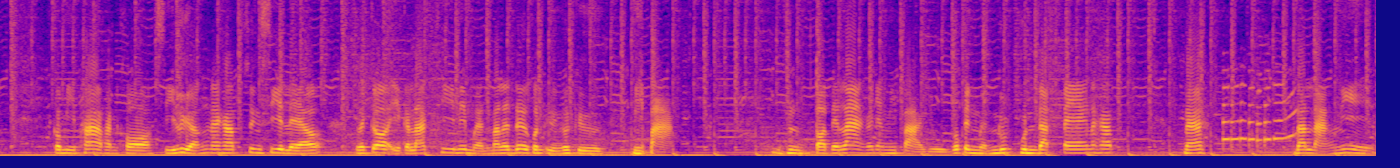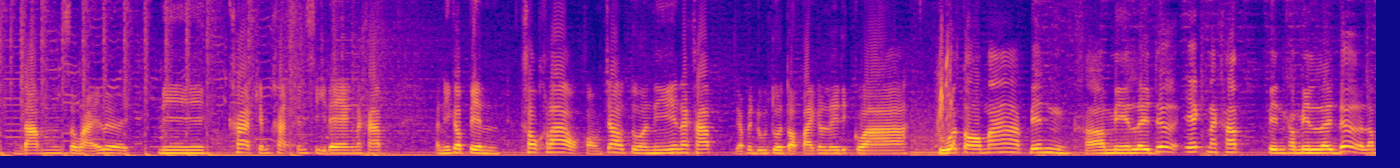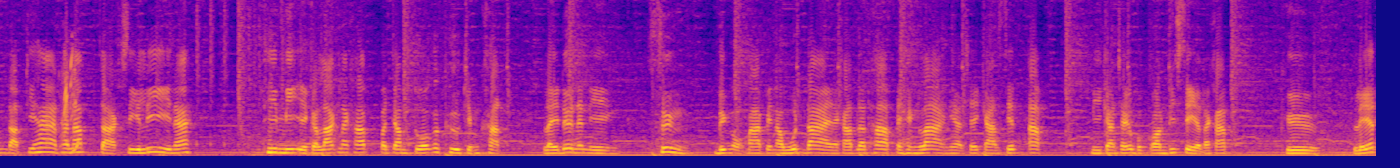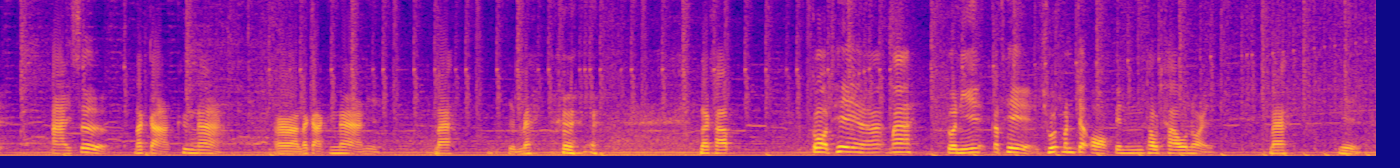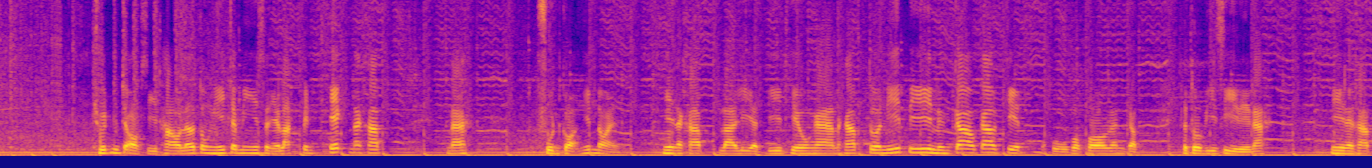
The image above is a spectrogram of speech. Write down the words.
ก็มีผ้าพันคอสีเหลืองนะครับ ซึ่งซีดแล้ว แล้วก็เอกลักษณ์ที่ไม่เหมือนมาเลเดอร์คนอื่นก็คือมีปาก ตอนเป็นล่างก็ยังมีปากอยู่ ก็เป็นเหมือนหุ่นดัดแปลงนะครับนะ ด้านหลังนี่ดำสวยเลย มีคาดเข็มขัดเป็นสีแดงนะครับ อันนี้ก็เป็นคร่าวๆของเจ้าตัวนี้นะครับ เดี๋ยวไปดูตัวต่อไปกันเลยดีกว่า ตัวต่อมาเป็นคาเมนไรเดอร์ X นะครับ เป็นคาเมนไรเดอร์ลำดับที่ 5 ถ้านับจากซีรีส์นะที่มีเอกลักษณ์นะครับ ประจำตัวก็คือเข็มขัดไรเดอร์นั่นเอง ซึ่ง ดึงออกมาเป็นอาวุธได้นะครับ และท่าแปลงร่างเนี่ยใช้การ set up มีการใช้อุปกรณ์พิเศษนะครับ คือเรดไอเซอร์หน้ากากครึ่งหน้าอ่าหน้ากากครึ่งหน้านี่นะ เห็นไหมนะครับ ก็เท่นะมาตัวนี้ก็เท่ชุดมันจะออกเป็นเทาๆหน่อยนะนี่ชุดมันจะออกสีเทาแล้วตรงนี้จะมีสัญลักษณ์เป็น X นะครับนะฝุ่นเกาะนิดหน่อย นี่นะครับรายละเอียดดีเทลงานนะครับ ตัวนี้ปี 1997โอ้โหพอๆกันกับตัว B4 เลยนะ นี่นะครับ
